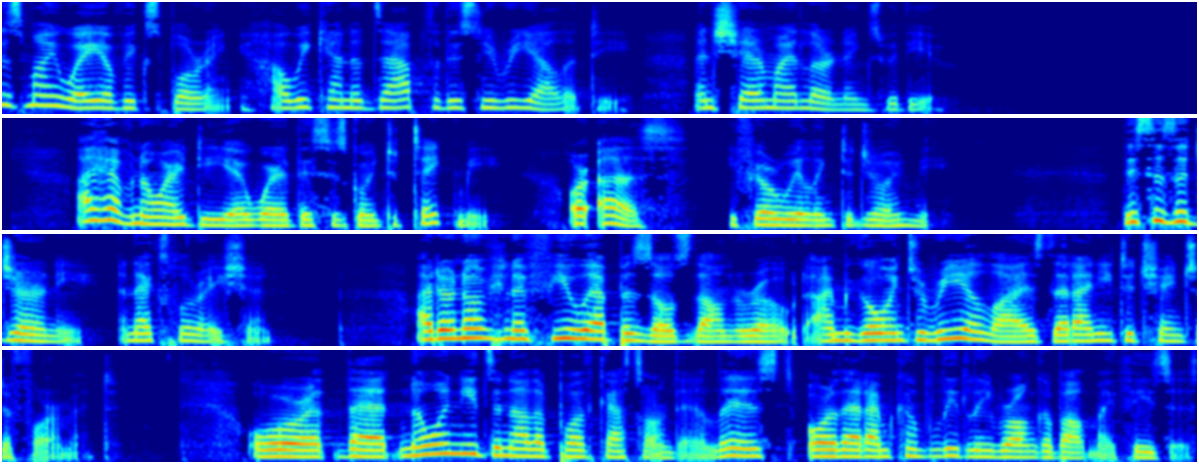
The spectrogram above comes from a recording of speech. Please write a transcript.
is my way of exploring how we can adapt to this new reality and share my learnings with you. I have no idea where this is going to take me, or us, if you're willing to join me. This is a journey, an exploration. I don't know if in a few episodes down the road I'm going to realize that I need to change the format or that no one needs another podcast on their list, or that I'm completely wrong about my thesis.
